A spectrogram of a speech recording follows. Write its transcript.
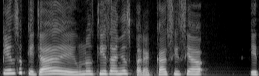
pienso que ya de unos 10 años para acá sí se ha, eh,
